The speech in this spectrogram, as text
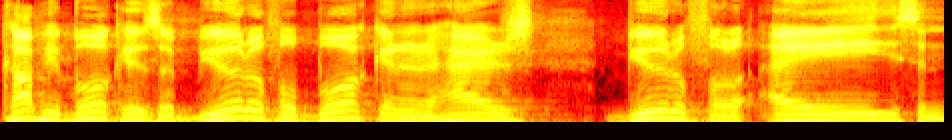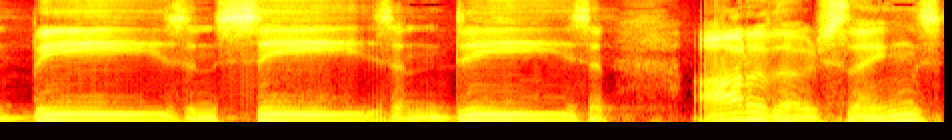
Copybook is a beautiful book and it has beautiful A's and B's and C's and D's and all of those things.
